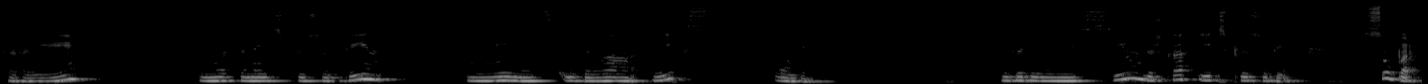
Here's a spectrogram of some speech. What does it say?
3, помножити на х плюс 1, мінус 2х, о, як, дорівнює 7 в дужках х плюс 1. Супер!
